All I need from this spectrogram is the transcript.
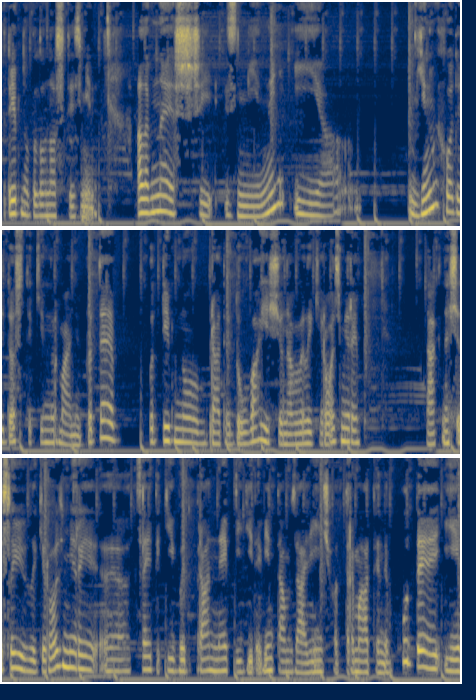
потрібно було вносити зміни. Але внесши зміни, і він виходить досить таки нормальний. Проте потрібно брати до уваги, що на великі розміри так, на щасливі великі розміри е, цей такий вид бра не підійде. Він там взагалі нічого тримати не буде, і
